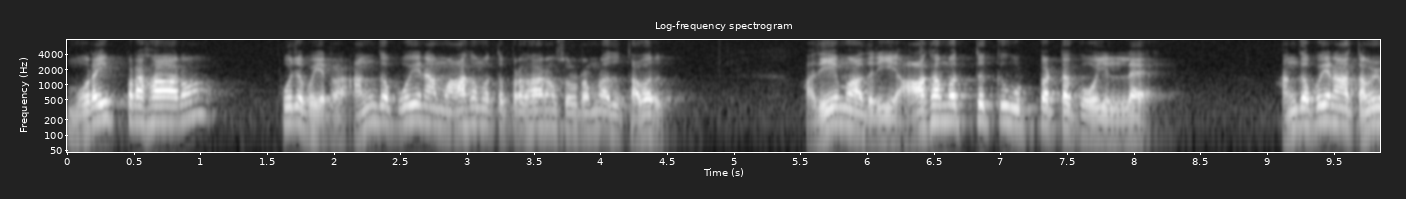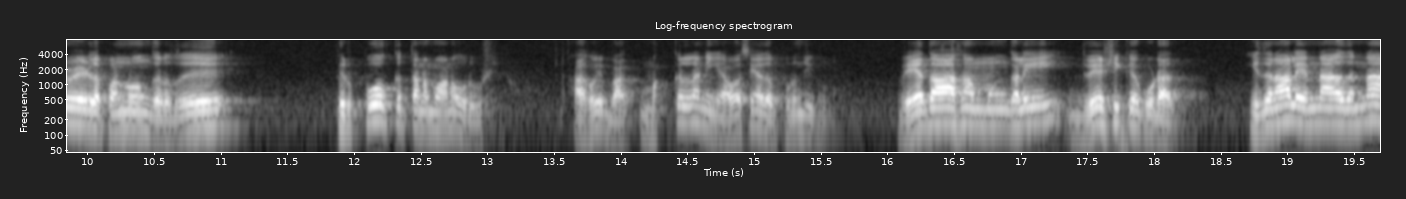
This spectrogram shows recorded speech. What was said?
முறை பிரகாரம் பூஜை பண்ணிடுறாங்க அங்கே போய் நாம் ஆகமத்தை பிரகாரம் சொல்கிறோம்னா அது தவறு. அதே மாதிரி ஆகமத்துக்கு உட்பட்ட கோயிலில் அங்கே போய் நான் தமிழ் வழியில் பண்ணுவோங்கிறது பிற்போக்குத்தனமான ஒரு விஷயம். ஆகவே பக் மக்கள்லாம் நீங்கள் அவசியம் அதை புரிஞ்சுக்கணும். வேதாகமங்களை துவேஷிக்கக்கூடாது இதனால் என்ன ஆகுதுன்னா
